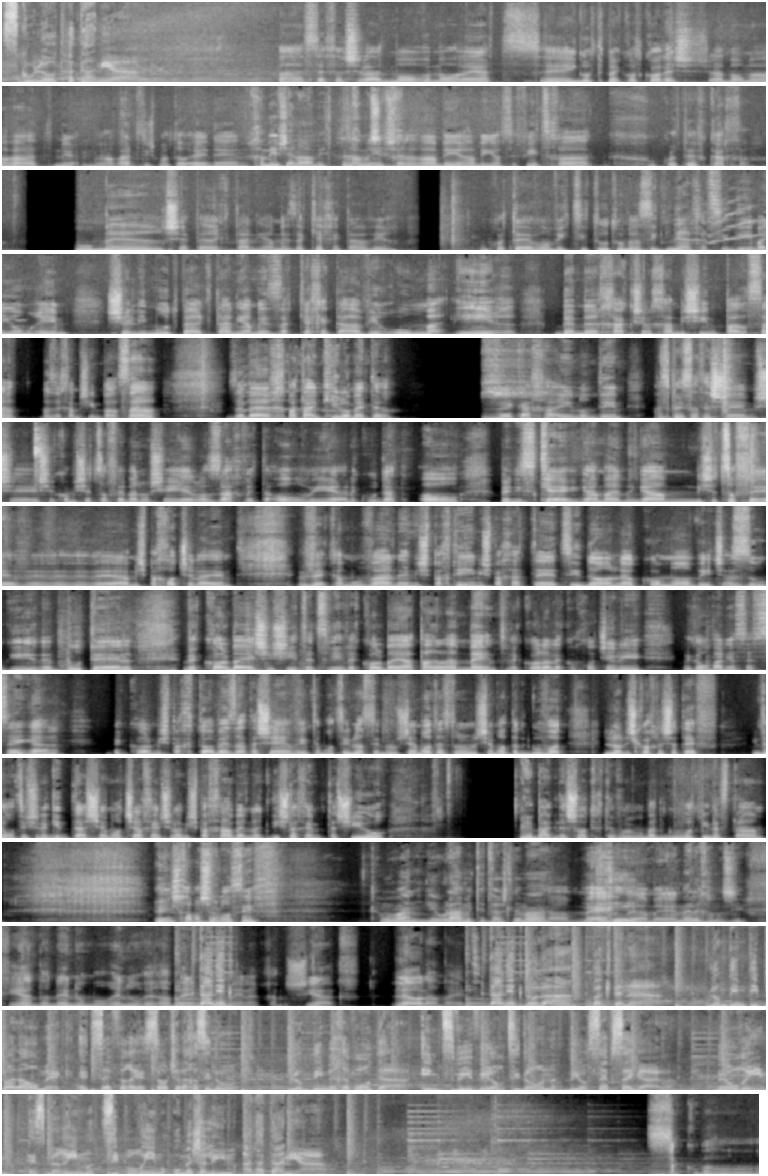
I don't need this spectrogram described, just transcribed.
סגולות התניא. בספר של האדמו"ר מעוררת, אה, איגרות- באגרות קודש של האדמו"ר מעוררת, מעוררת נשמתו עדן, חמיב של הרבי. חמיב של הרבי, הרבי יוסף יצחק, הוא כותב ככה, הוא אומר שפרק תניא מזכך את האוויר. הוא כותב, הוא מביא ציטוט, הוא אומר, זקני החסידים היו אומרים שלימוד פרק תניא מזכך את האוויר ומאיר במרחק של 50 פרסה. מה זה 50 פרסה? זה בערך 200 קילומטר. זה ככה, אם לומדים, אז בעזרת השם, ש, שכל מי שצופה בנו, שיהיה לו זך וטהור, ויהיה נקודת אור, ונזכה, גם, גם מי שצופה, ו, ו, ו, והמשפחות שלהם, וכמובן אה, משפחתי, משפחת אה, צידון, לאוקומוביץ', אזוגי, ובוטל, וכל באי שישית אצלי, וכל באי הפרלמנט, וכל הלקוחות שלי, וכמובן יוסף סגל. וכל משפחתו בעזרת השם, ואם אתם רוצים לעשות לנו שמות, תעשו לנו שמות בתגובות, לא לשכוח לשתף. אם אתם רוצים שנגיד את השמות שלכם, של המשפחה, ונקדיש לכם את השיעור אה, בהקדשות, תכתבו לנו בתגובות מן הסתם. אה, יש לך משהו להוסיף? כמובן, גאולה אמיתית והשלמה. אמן יחי ואמן. המלך המשיח. יחי אדוננו, מורנו ורבנו, המלך המשיח, לעולם ועד. טניה גדולה בקטנה. לומדים טיפה לעומק את ספר היסוד של החסידות. לומדים בחברותה עם צבי וילור צידון ויוסף סגל. ביאורים, הסברים, סיפורים ומשלים על התניא. זק וברור.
